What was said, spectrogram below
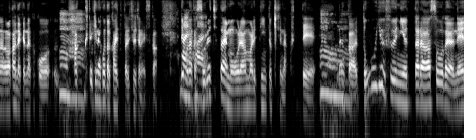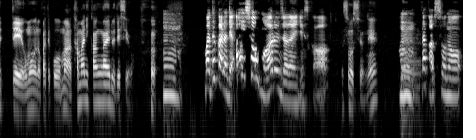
わかんないけど、なんかこう、うんうんハック的なことが書いてたりするじゃないですか。でもなんかはいはいそれ自体も俺あんまりピンときてなくて、うんなんかどういうふうに言ったらそうだよねって思うのかってこう、まあたまに考えるですよ。うん。まあだからで相性もあるんじゃないですか？そうですよね。うん。うんなんかその、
